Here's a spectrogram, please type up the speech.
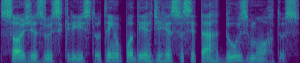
Só Jesus Cristo tem o poder de ressuscitar dos mortos.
